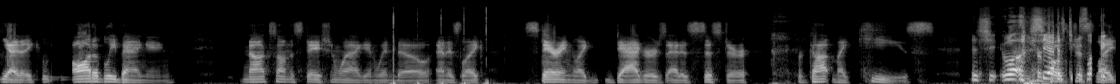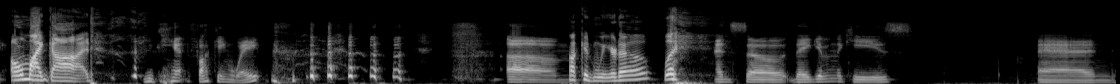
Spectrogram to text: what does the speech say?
yeah, like, audibly banging, knocks on the station wagon window and is like staring like daggers at his sister. Forgot my keys. And she, well, They're she has just just like, like- oh my god, You can't fucking wait. Um, fucking weirdo. Like, and so they give him the keys, and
